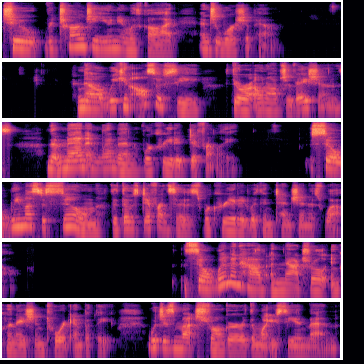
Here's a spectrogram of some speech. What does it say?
to return to union with God and to worship Him. Now, we can also see through our own observations that men and women were created differently. So we must assume that those differences were created with intention as well. So women have a natural inclination toward empathy, which is much stronger than what you see in men.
